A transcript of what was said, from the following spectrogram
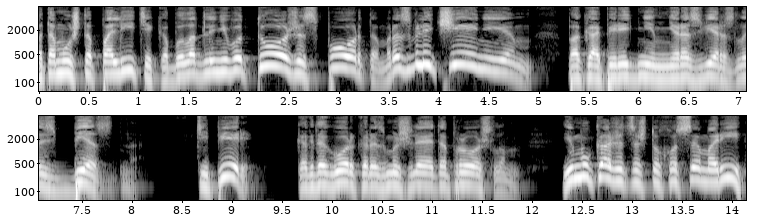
потому что политика была для него тоже спортом, развлечением, пока перед ним не разверзлась бездна. Теперь, когда Горка размышляет о прошлом, ему кажется, что Хосе Мари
